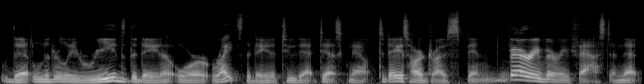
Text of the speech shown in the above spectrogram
that literally reads the data or writes the data to that disk. Now, today's hard drives spin very, very fast, and that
